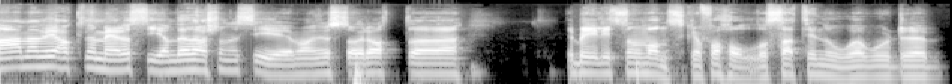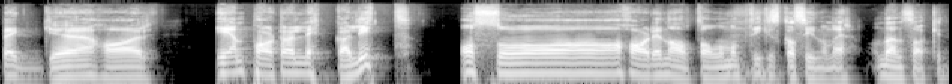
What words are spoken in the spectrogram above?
nei, men vi har ikke noe mer å si om det. Det er som du sier, Magnus, at uh, det blir litt sånn vanskelig å forholde seg til noe hvor begge har Én part har lekka litt, og så har de en avtale om at de ikke skal si noe mer om den saken.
